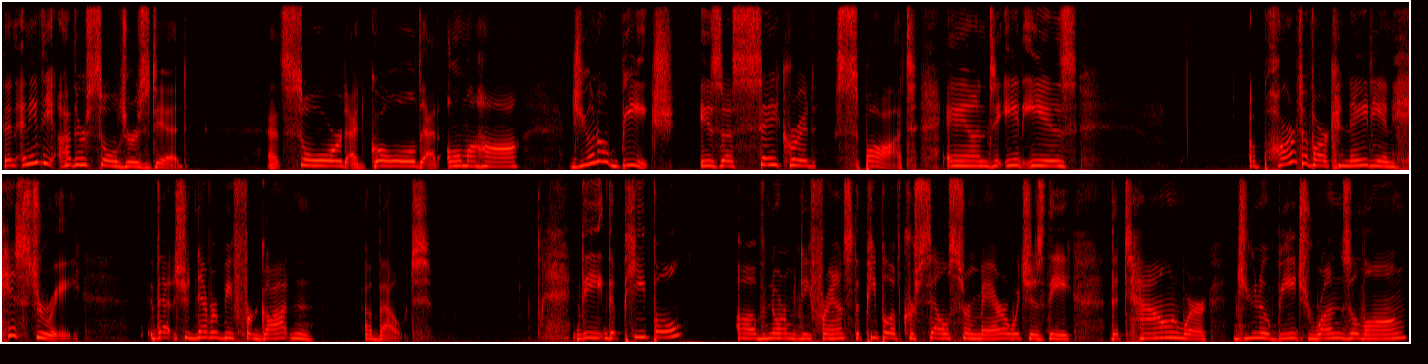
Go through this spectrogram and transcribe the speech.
than any of the other soldiers did. At Sword, at Gold, at Omaha. Juno Beach is a sacred spot, and it is a part of our Canadian history that should never be forgotten about. The the people of Normandy, France, the people of Courcelles-sur-Mer, which is the the town where Juno Beach runs along,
